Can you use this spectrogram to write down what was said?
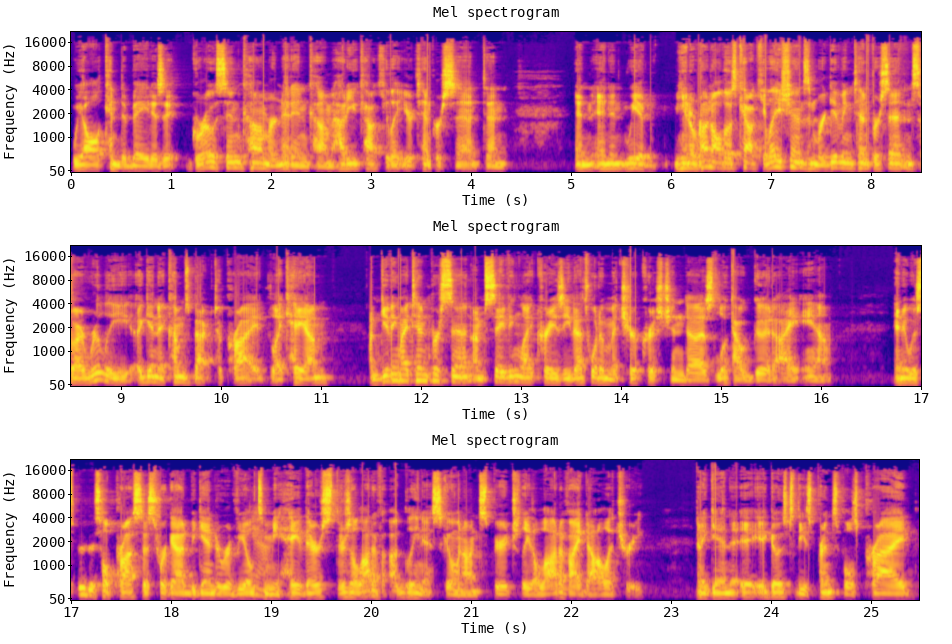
we all can debate is it gross income or net income? How do you calculate your 10% and and and we had you know run all those calculations and we're giving 10% and so i really again it comes back to pride. Like hey i'm I'm giving my 10%, I'm saving like crazy. That's what a mature Christian does. Look how good I am. And it was through this whole process where God began to reveal yeah. to me, hey, there's there's a lot of ugliness going on spiritually, a lot of idolatry. And again, it, it goes to these principles pride,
